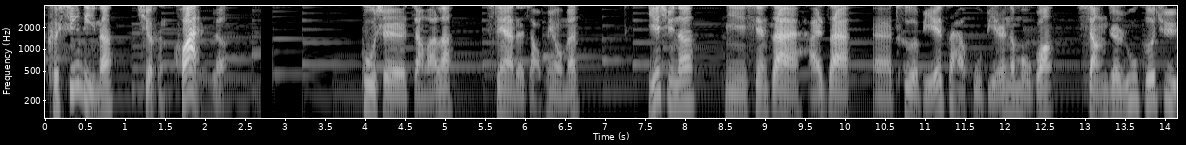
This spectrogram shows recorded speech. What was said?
可心里呢却很快乐。故事讲完了，亲爱的小朋友们，也许呢你现在还在呃特别在乎别人的目光，想着如何去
